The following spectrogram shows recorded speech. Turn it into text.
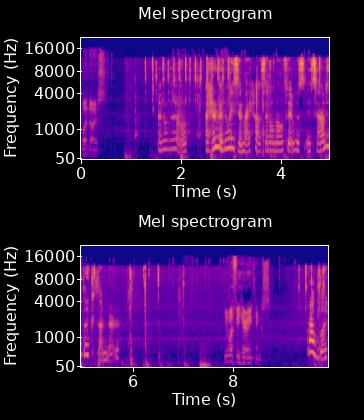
What noise? I don't know. I heard a noise in my house. I don't know if it was. It sounded like thunder. You must be hearing things. Probably.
